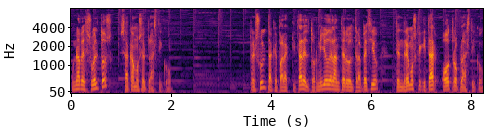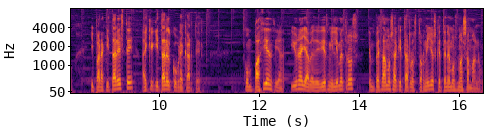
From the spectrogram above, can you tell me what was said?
Una vez sueltos, sacamos el plástico. Resulta que para quitar el tornillo delantero del trapecio tendremos que quitar otro plástico, y para quitar este hay que quitar el cubrecárter. Con paciencia y una llave de 10 milímetros empezamos a quitar los tornillos que tenemos más a mano.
